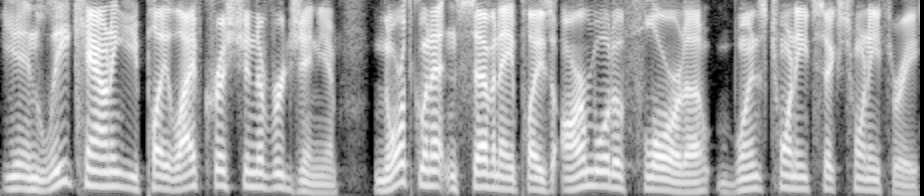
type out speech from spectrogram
in Lee County, you play Life Christian of Virginia. North Gwinnett in 7A plays Armwood of Florida, wins 26 23.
